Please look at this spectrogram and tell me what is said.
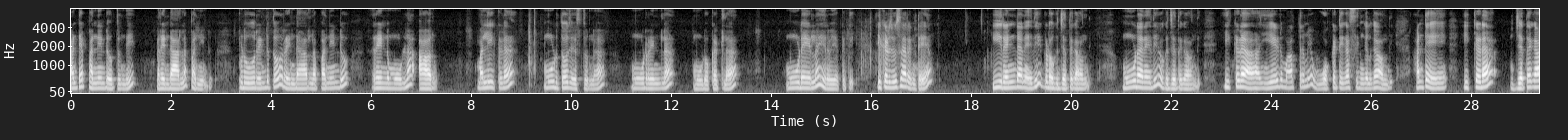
అంటే పన్నెండు అవుతుంది. రెండు ఆర్ల పన్నెండు. ఇప్పుడు రెండుతో రెండు ఆర్ల పన్నెండు రెండు మూడుల ఆరు. మళ్ళీ ఇక్కడ మూడుతో చేస్తున్నా. మూడు రెండుల మూడు ఒకట్ల మూడేళ్ళ ఇరవై ఒకటి. ఇక్కడ చూసారంటే ఈ రెండు అనేది ఇక్కడ ఒక జతగా ఉంది. మూడు అనేది ఒక జతగా ఉంది. ఇక్కడ ఏడు మాత్రమే ఒకటిగా సింగిల్గా ఉంది. అంటే ఇక్కడ జతగా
